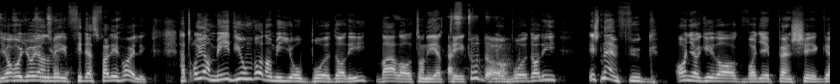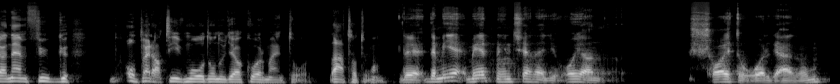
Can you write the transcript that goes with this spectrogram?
Ja, hogy olyan még Fidesz felé hajlik? Hát olyan médium van, ami jobboldali, vállaltan érték jobboldali, és nem függ anyagilag, vagy éppenséggel nem függ operatív módon ugye a kormánytól. Láthatóan. De, de miért, miért nincsen egy olyan sajtóorgánum,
